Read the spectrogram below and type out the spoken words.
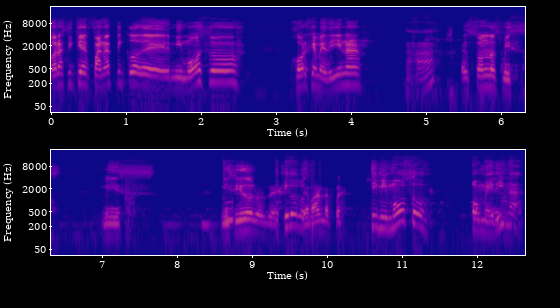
ahora sí que fanático de Mimoso, Jorge Medina, Ajá. esos son los mis, mis, mis ídolos de, ídolos. de banda, pues. Si Mimoso o Medina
